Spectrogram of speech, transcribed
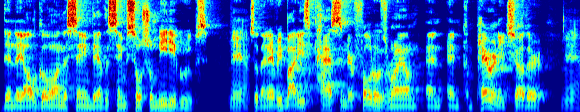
then they all go on the same they have the same social media groups yeah so then everybody's passing their photos around and and comparing each other yeah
